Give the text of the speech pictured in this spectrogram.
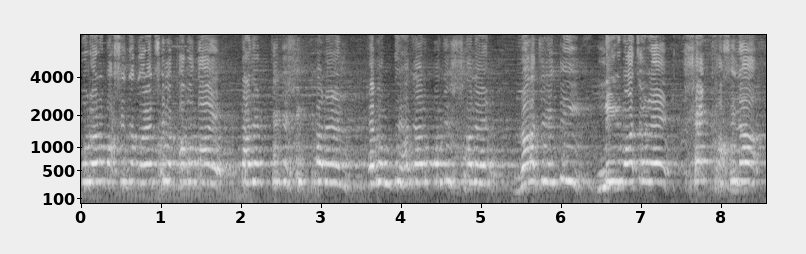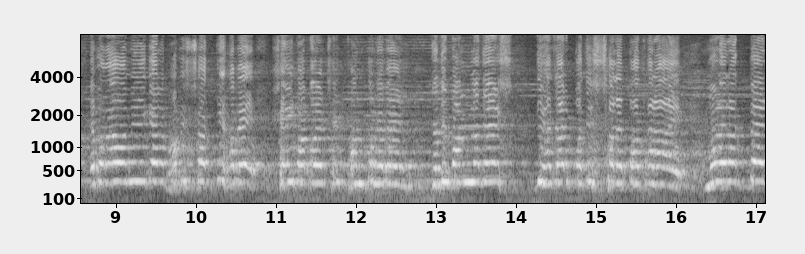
পুনর্বাসিত করেছিল ক্ষমতায়, তাদের থেকে শিক্ষা নেন এবং সালের রাজনীতি নির্বাচনে শেখ হাসিনা এবং আওয়ামী লীগের ভবিষ্যৎ কি হবে, সেই ব্যাপারে সিদ্ধান্ত নেবেন। যদি বাংলাদেশ দুই হাজার পঁচিশ সালে পথ হারায়, মনে রাখবেন,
